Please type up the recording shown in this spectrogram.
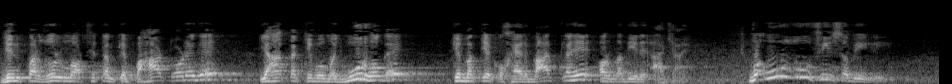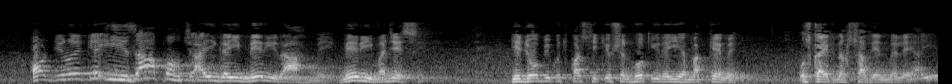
جن پر ظلم اور ستم کے پہاڑ توڑے گئے، یہاں تک کہ وہ مجبور ہو گئے کہ مکے کو خیر بات کہیں اور مدینے آ جائیں۔ وہ اردو فی سبیلی اور جنہوں نے کہ ایزا پہنچائی گئی میری راہ میں، میری وجہ سے۔ یہ جو بھی کچھ پرسیکیوشن ہوتی رہی ہے مکے میں، اس کا ایک نقشہ دین میں لے آئیے۔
